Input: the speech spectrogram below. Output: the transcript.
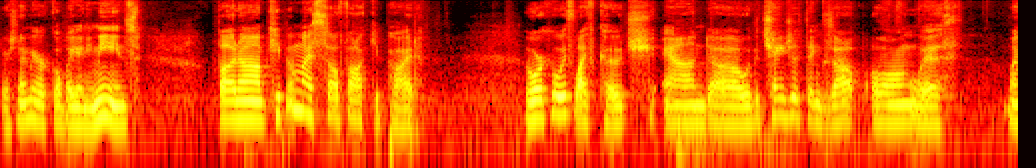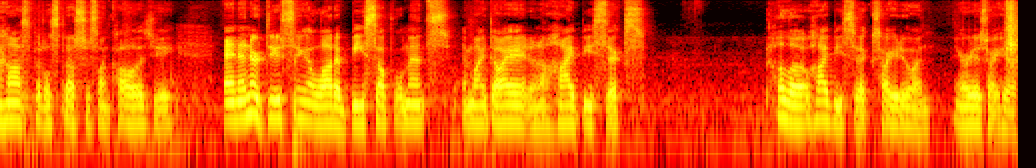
There's no miracle by any means. But um, keeping myself occupied. I'm working with life coach, and uh, we've been changing things up along with my hospital specialist oncology, and introducing a lot of B supplements in my diet and a high B6. Hello, high B6. How you doing? Here it is, right here.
